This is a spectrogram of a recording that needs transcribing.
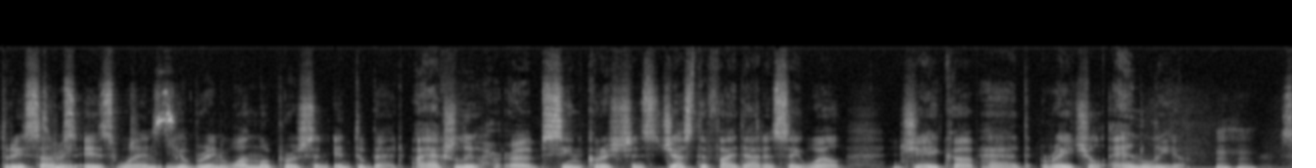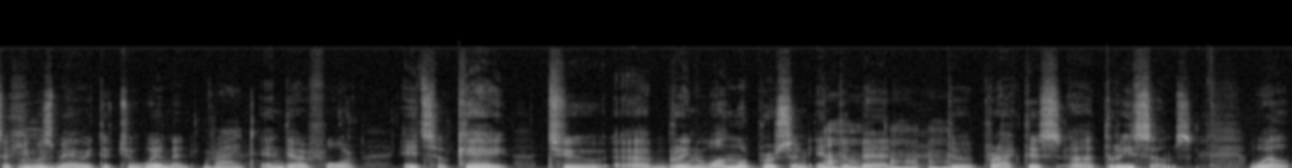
Threesomes Three- is when you bring one more person into bed. I actually uh, seen Christians justify that and say, well, Jacob had Rachel and Leah. Mhm. So he was married to two women Right. and therefore it's okay to uh, bring one more person into Uh-huh, bed to practice uh, threesomes. Well,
